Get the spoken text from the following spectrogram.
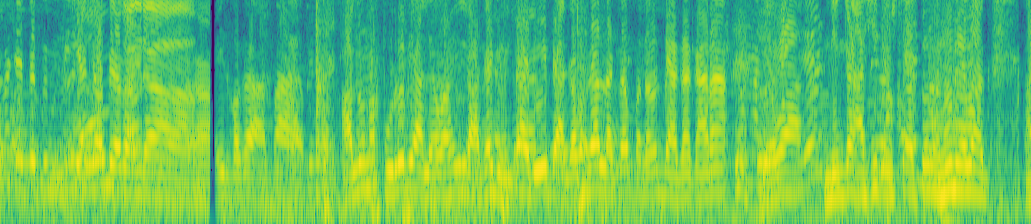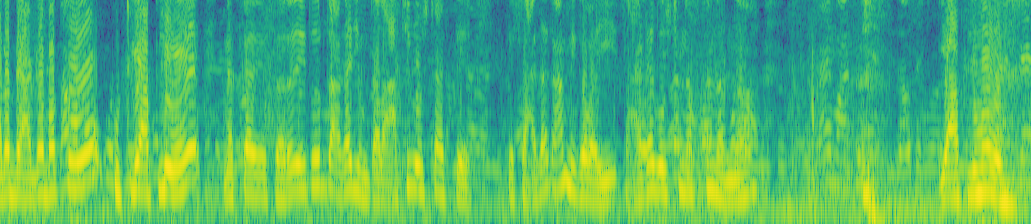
ना काहीतरी तुम्ही या चहा प्यायला. हा. हेच बघा असा आलो ना पुरं बी आल्यावर अशी जागा जिंकता आधी बॅगा बघायला लागतात पटापट बॅगा कारा तेव्हा निंगा अशी गोष्ट असतो म्हणून हे बघ आता बॅगा बघतो कुठली आपली आहे. नक्का सरळ इथून जागा जिंकताला अशी गोष्ट असते. हे साधं काम आहे का बाई? साध्या गोष्टी नसताना ना ही आपली नाही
